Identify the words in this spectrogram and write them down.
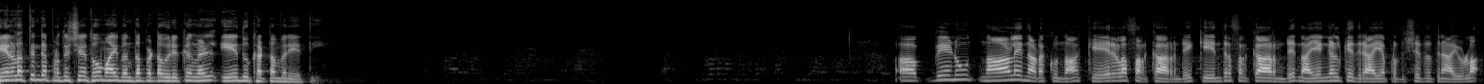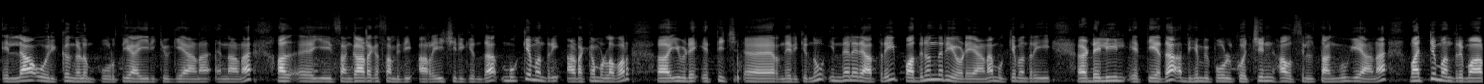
കേരളത്തിന്റെ പ്രതിഷേധവുമായി ബന്ധപ്പെട്ട ഒരുക്കങ്ങൾ ഏതു ഘട്ടം വരെ എത്തി ആ, വേണു നാളെ നടക്കുന്ന കേരള സർക്കാരിന്റെ കേന്ദ്ര സർക്കാരിന്റെ നയങ്ങൾക്കെതിരായ പ്രതിഷേധത്തിനായുള്ള എല്ലാ ഒരുക്കങ്ങളും പൂർത്തിയായിരിക്കുകയാണ് എന്നാണ് ഈ സംഘാടക സമിതി അറിയിച്ചിരിക്കുന്നത്. മുഖ്യമന്ത്രി അടക്കമുള്ളവർ ഇവിടെ എത്തിച്ചേർന്നിരിക്കുന്നു. ഇന്നലെ രാത്രി പതിനൊന്നരയോടെയാണ് മുഖ്യമന്ത്രി ഡൽഹിയിൽ എത്തിയത്. അദ്ദേഹം ഇപ്പോൾ കൊച്ചിൻ ഹൗസിൽ തങ്ങുകയാണ്. മറ്റു മന്ത്രിമാർ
